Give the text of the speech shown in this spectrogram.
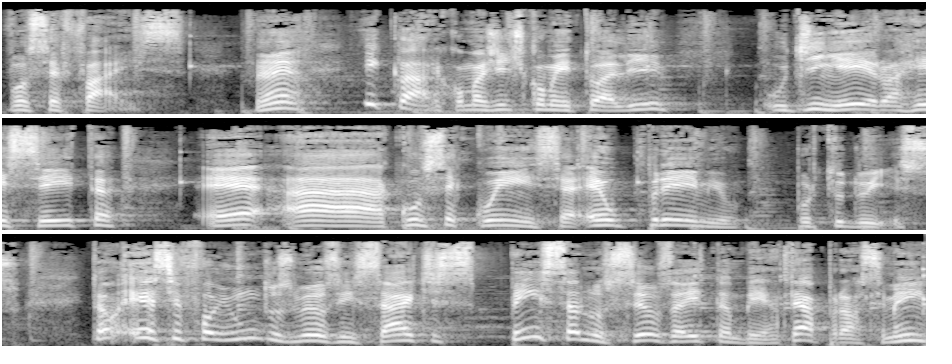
você faz, né? E claro, como a gente comentou ali, o dinheiro, a receita é a consequência, é o prêmio por tudo isso. Então, esse foi um dos meus insights. Pensa nos seus aí também. Até a próxima, hein?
